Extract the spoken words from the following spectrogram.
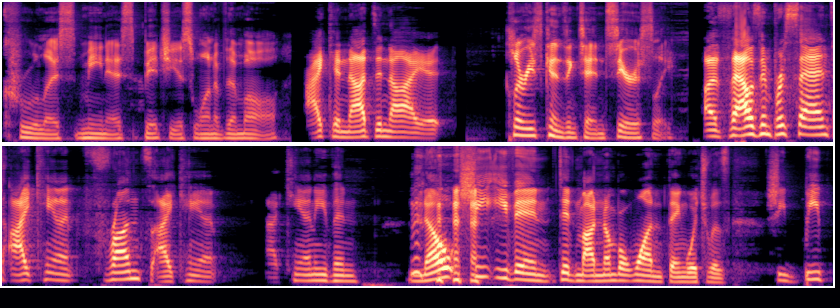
cruelest, meanest, bitchiest one of them all. I cannot deny it. Clarice Kensington, seriously. A thousand percent. I can't front. I can't. I can't even. No, she even did my number one thing, which was she beep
